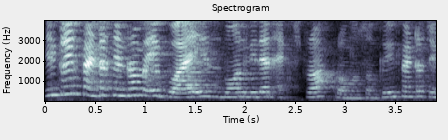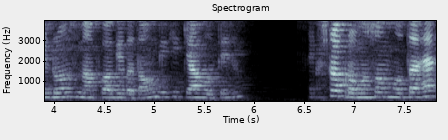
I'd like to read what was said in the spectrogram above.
In Klinefelter syndrome a boy is born with an extra chromosome Klinefelter syndromes मैं आपको आगे बताऊँगी कि क्या होते हैं। एक्स्ट्रा क्रोमोसोम होता है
